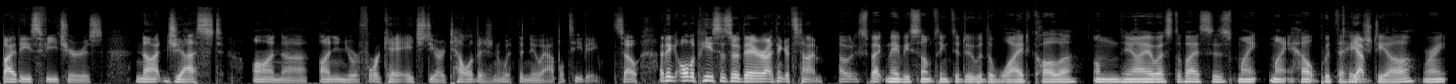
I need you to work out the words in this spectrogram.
by these features, not just on uh, on your 4K HDR television with the new Apple TV. So I think all the pieces are there. I think it's time. I would expect maybe something to do with the wide color on the iOS devices might might help with the Yep. HDR, right?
